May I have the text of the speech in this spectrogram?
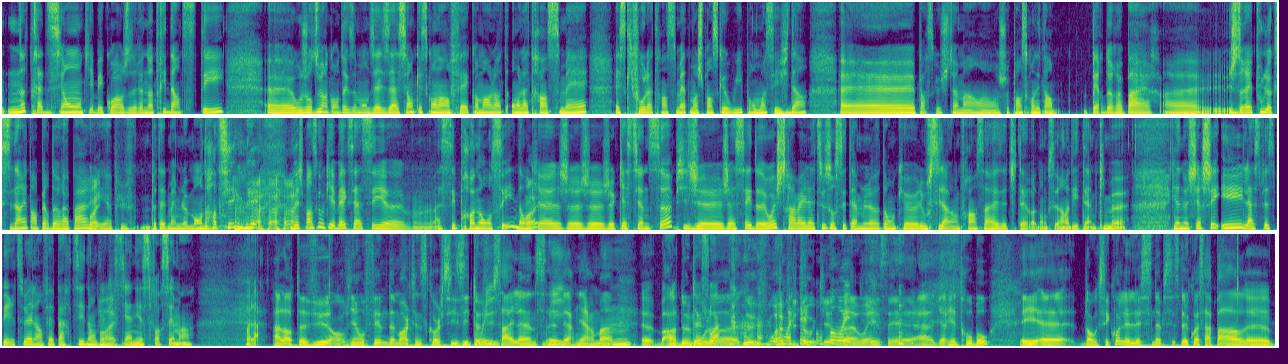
notre tradition québécoise, je dirais, notre identité. Euh, Aujourd'hui, en contexte de mondialisation, qu'est-ce qu'on en fait? Comment on la, transmet? Est-ce qu'il faut la transmettre? Moi, je pense que oui. Pour moi, c'est évident. Euh, parce que justement, je pense qu'on est en perte de repères. Euh, je dirais tout l'Occident est en perte de repères Ouais. et peut-être même le monde entier, mais, mais je pense qu'au Québec, c'est assez, euh, assez prononcé. Donc, Ouais. euh, je, je- je questionne ça, puis je- j'essaie de... Ouais, je travaille là-dessus sur ces thèmes-là. Donc, aussi la langue française, etc. Donc, c'est vraiment des thèmes qui me viennent me chercher. Et l'aspect spirituel en fait partie. Donc, le christianisme, forcément. Alors, tu as vu, on revient au film de Martin Scorsese. Tu as Oui. vu Silence euh, dernièrement? Mm. Euh, en deux, Deux mots, fois. là, deux fois plutôt qu'une. oui. Ben oui, il n'y a rien de trop beau. Et euh, donc, c'est quoi le, le synopsis? De quoi ça parle?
